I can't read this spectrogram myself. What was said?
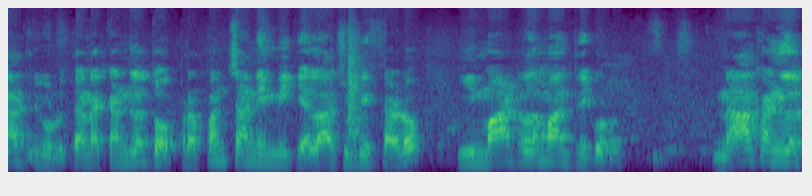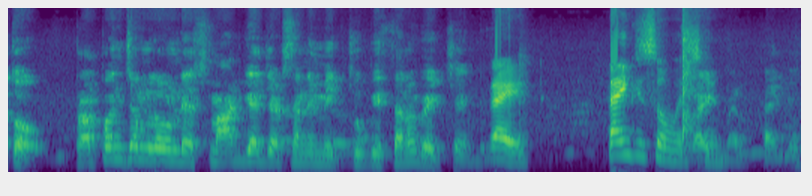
యాత్రికుడు తన కండ్లతో ప్రపంచాన్ని మీకు ఎలా చూపిస్తాడో ఈ మాటల మాంత్రికుడు నా కండ్లతో ప్రపంచంలో ఉండే స్మార్ట్ గ్యాజెట్స్ అని మీకు చూపిస్తాను. వెయిట్ చేయండి. Right thank you so much madam thank you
